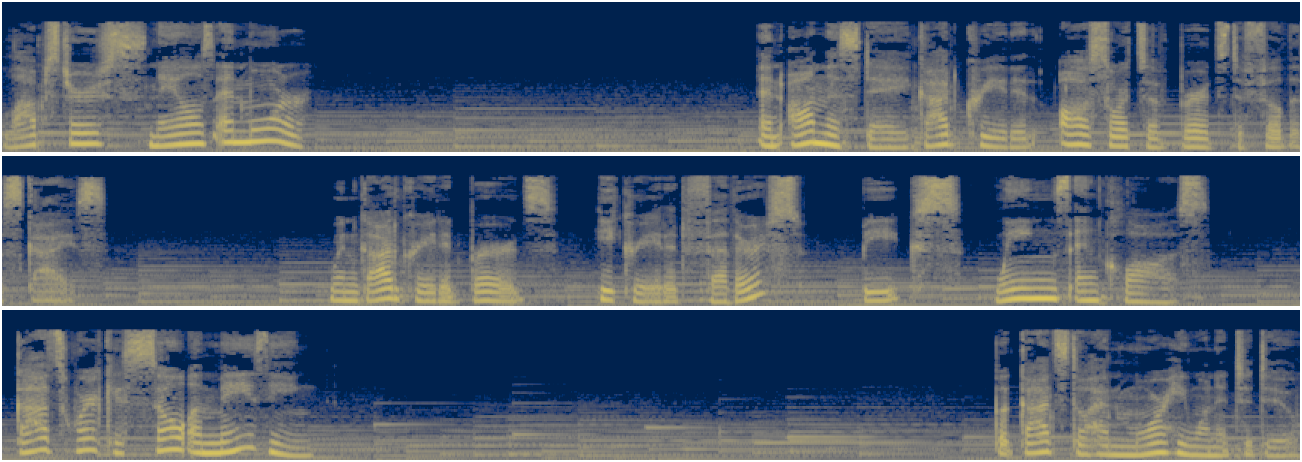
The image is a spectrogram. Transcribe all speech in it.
lobsters, snails, and more. And on this day, God created all sorts of birds to fill the skies. When God created birds, He created feathers, beaks, wings, and claws. God's work is so amazing. But God still had more He wanted to do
